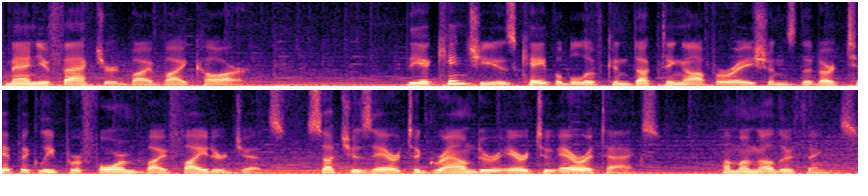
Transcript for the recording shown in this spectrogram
manufactured by Baykar. The Akinci is capable of conducting operations that are typically performed by fighter jets, such as air-to-ground or air-to-air attacks, among other things.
